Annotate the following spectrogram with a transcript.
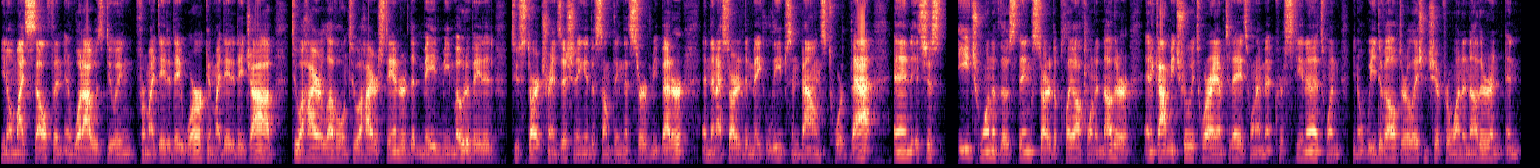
you know, myself and, and what I was doing for my day to day work and my day to day job to a higher level and to a higher standard that made me motivated to start transitioning into something that served me better. And then I started to make leaps and bounds toward that. And it's just each one of those things started to play off one another and it got me truly to where I am today. It's when I met Christina. It's when, you know, we developed a relationship for one another and and,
